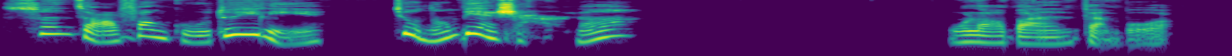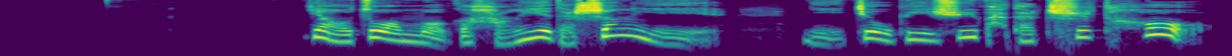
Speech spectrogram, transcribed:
酸枣放谷堆里就能变色呢？”吴老板反驳：“要做某个行业的生意，你就必须把它吃透。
